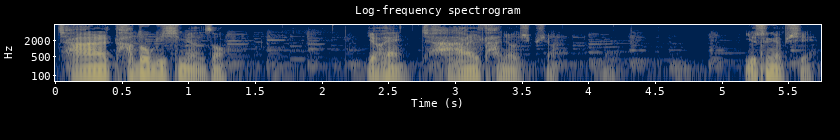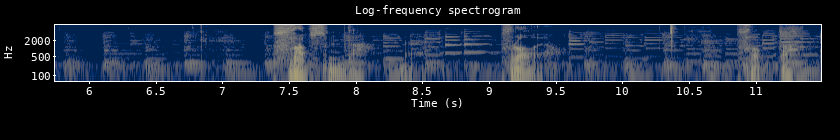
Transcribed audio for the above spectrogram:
잘 다독이시면서 여행 잘 다녀오십시오. 네. 유승엽 씨, 부럽습니다. 네, 부러워요. 부럽다.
